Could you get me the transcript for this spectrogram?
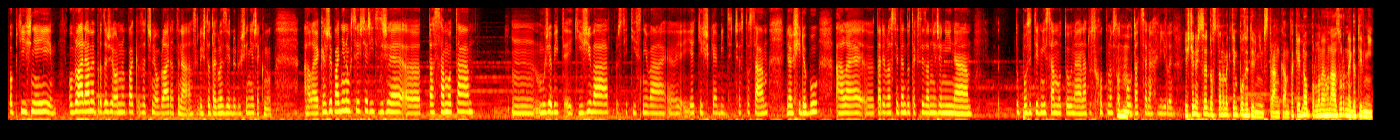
obtížněji ovládáme, protože on pak začne ovládat ovládat nás, když to takhle zjednodušeně řeknu. Ale každopádně jenom chci ještě říct, že uh, ta samota mm, může být tíživá, prostě tísnivá, eh, je těžké být často sám delší dobu, ale eh, tady vlastně tento text je zaměřený na tu pozitivní samotu, na, na tu schopnost mm-hmm. odpoutat se na chvíli. Ještě než se dostaneme k těm pozitivním stránkám, tak jedno podle mého názoru negativní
